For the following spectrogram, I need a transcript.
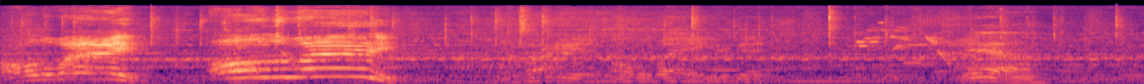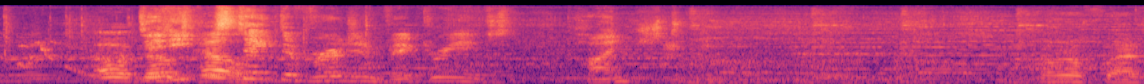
All the way! All the way! It's already all the way. You're good. Yeah. Oh, it Did he health. just take the Virgin Victory and just punched? Oh, real quick.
